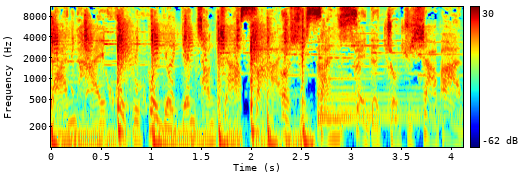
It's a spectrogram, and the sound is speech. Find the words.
完还会不会有延长加赛？二十三岁的九局下半。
